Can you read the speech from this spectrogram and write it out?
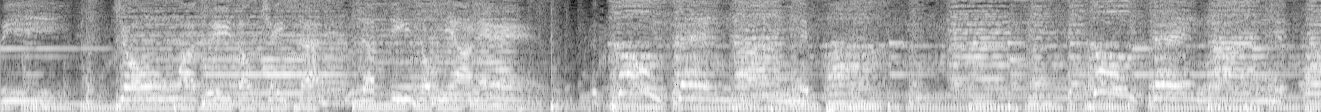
ပြီးကြုံဝတွေ့တော့ချိတ်ဆက်လက်တီးဆုံးများနဲ့35နှစ်ပါ don't say none if I don't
